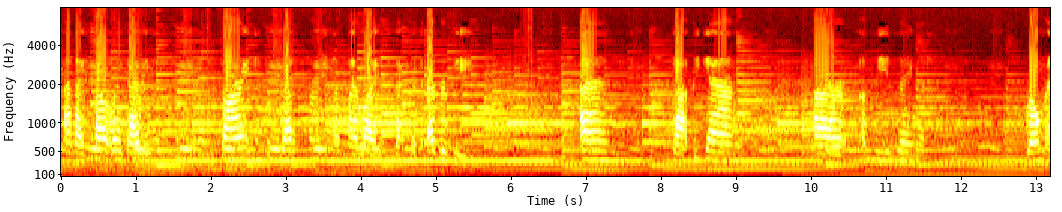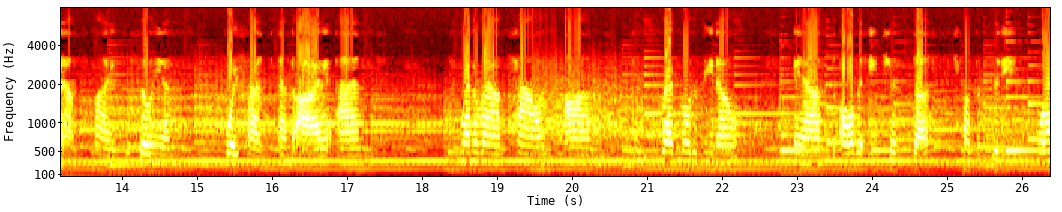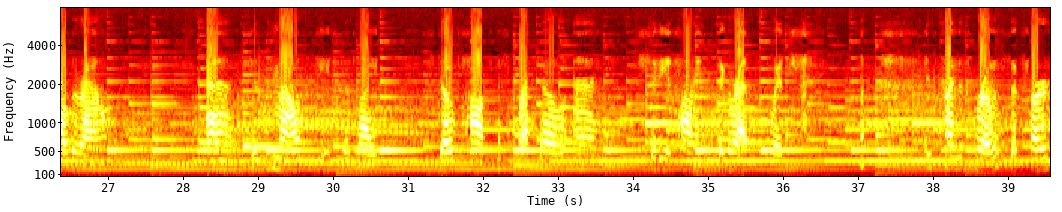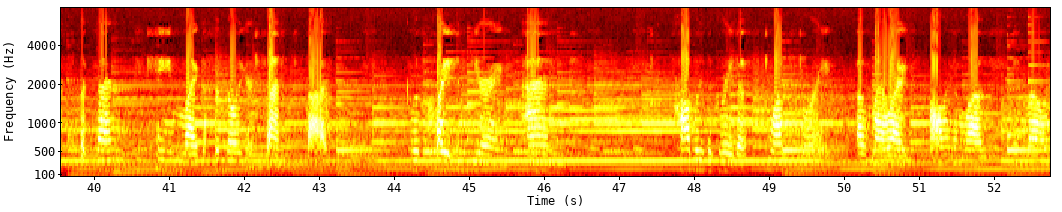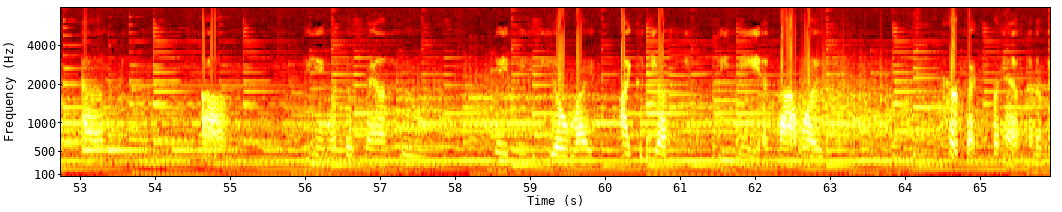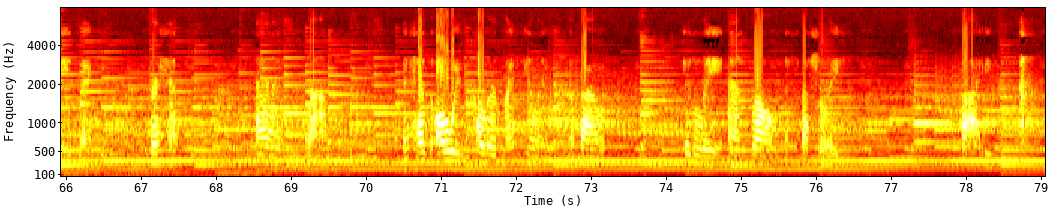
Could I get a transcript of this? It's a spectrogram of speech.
And I felt like I was starring in the best version of my life that could ever be. And that began our amazing romance, my Sicilian boyfriend and I, and we went around town on his red Motorino, and all the ancient dust from the city swirled around, and his mouth tasted like stovetop espresso and shitty Italian cigarettes, which is kind of gross at first, but then became like a familiar scent that was quite endearing and probably the greatest love story of my life, falling in love in Rome and um, being with this man who made me feel like I could just be me and that was perfect for him and amazing for him. And um, it has always colored my feelings about Italy and Rome especially. Bye.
